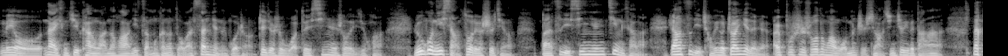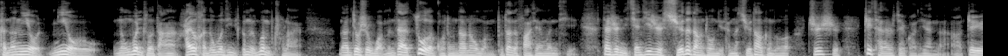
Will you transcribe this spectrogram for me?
没有耐心去看完的话，你怎么可能走完三天的过程？这就是我对新人说的一句话。如果你想做这个事情，把自己心先静下来，让自己成为一个专业的人，而不是说的话，我们只是想寻求一个答案。那可能你有你有能问出的答案，还有很多问题你根本问不出来。那就是我们在做的过程当中，我们不断的发现问题，但是你前期是学的当中，你才能学到更多知识，这才是最关键的啊！这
